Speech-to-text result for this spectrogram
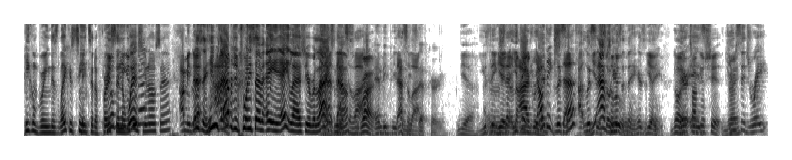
He can bring this Lakers team to the first in the he can do West. You know what I'm saying? I mean, that- listen, he was I averaging 27, eight, and eight last year. Relax That- now. that's a lot. right. MVP. That's That's a lot. Steph Curry. Yeah, You think? Yeah, Steph, no, you think I agree. Y'all think listen, Steph? I- listen, Yeah, so here's the absolutely. thing. Here's the Yeah, thing. go ahead, There talk your shit, Dre. Usage rate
